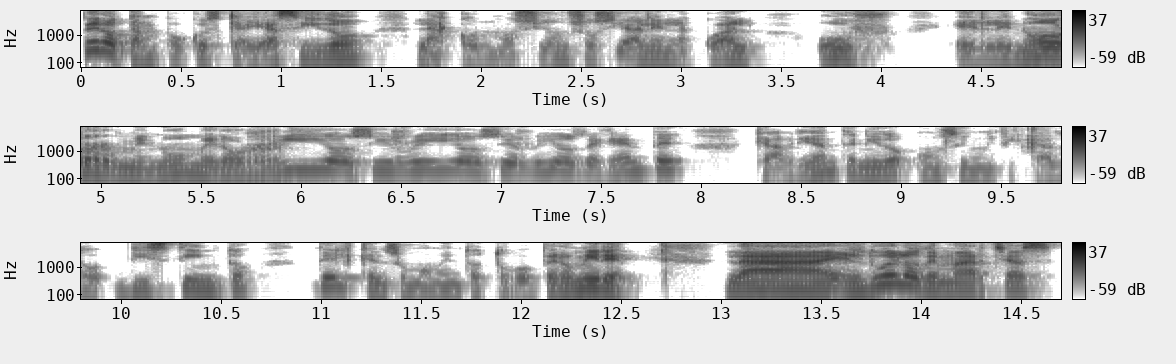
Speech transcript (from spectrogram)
Pero tampoco es que haya sido la conmoción social en la cual, uff, el enorme número, ríos y ríos y ríos de gente que habrían tenido un significado distinto del que en su momento tuvo. Pero mire, el duelo de marchas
